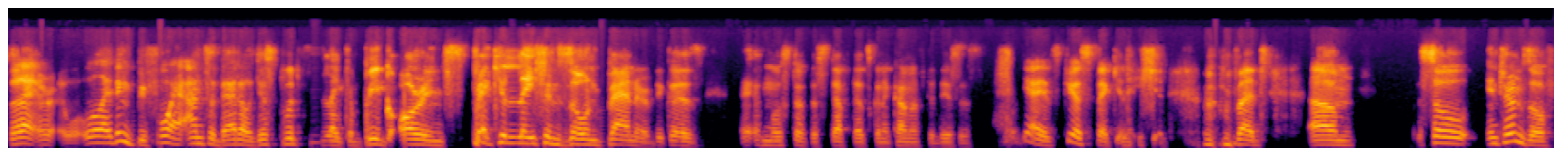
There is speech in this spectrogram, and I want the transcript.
So, like, well, I think before I answer that, I'll just put like a big orange speculation zone banner because most of the stuff that's going to come after this is, yeah, it's pure speculation. but um, so, in terms of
